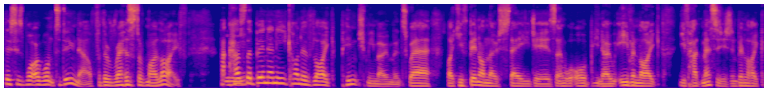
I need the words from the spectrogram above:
this is what I want to do now for the rest of my life." Mm-hmm. Has there been any kind of like pinch me moments where like you've been on those stages and or, or you know even like you've had messages and been like,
